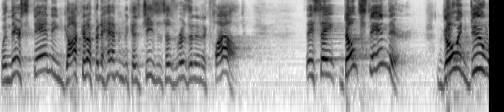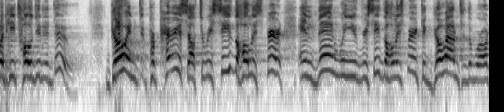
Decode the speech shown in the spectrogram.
when they're standing gawking up in heaven because Jesus has risen in a cloud? They say, Don't stand there. Go and do what he told you to do. Go and prepare yourself to receive the Holy Spirit. And then, when you've received the Holy Spirit, to go out into the world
